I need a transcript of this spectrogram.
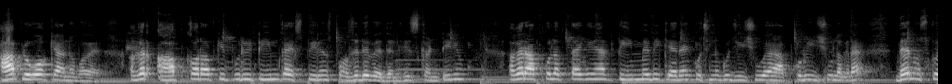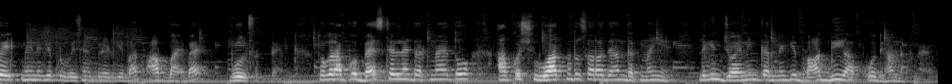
आप लोगों का क्या अनुभव है? अगर आपका और आपकी पूरी टीम का एक्सपीरियंस पॉजिटिव है देन हिज कंटिन्यू अगर आपको लगता है कि यार टीम में भी कह रहे हैं कुछ ना कुछ इशू है, आपको भी इशू लग रहा है देन उसको एक महीने के प्रोबेशन पीरियड के बाद आप बाय बाय बोल सकते हैं। तो अगर आपको बेस्ट टैलेंट रखना है तो आपको शुरुआत में तो सारा ध्यान रखना ही है, लेकिन ज्वाइनिंग करने के बाद भी आपको ध्यान रखना है।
